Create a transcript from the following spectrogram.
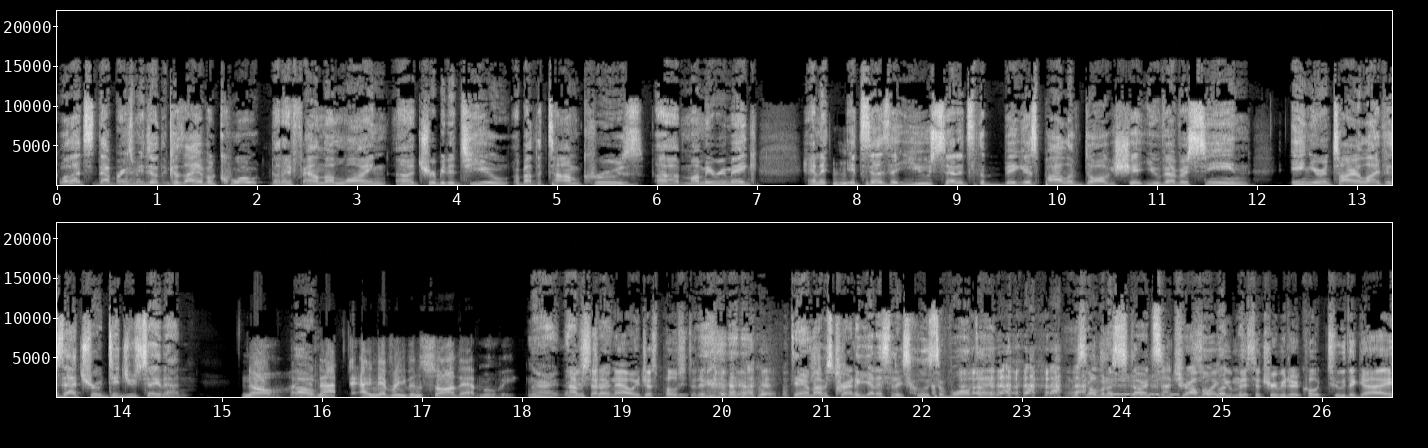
Well, that's that brings me to because I have a quote that I found online uh, attributed to you about the Tom Cruise uh, Mummy remake, and it, it says that you said it's the biggest pile of dog shit you've ever seen in your entire life. Is that true? Did you say that? No, I Oh. did not. I never even saw that movie. All right, I You was said it now. He just posted it. Damn, I was trying to get us an exclusive, Walt. I, I was hoping to start some trouble, what, but you misattributed a quote to the guy.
